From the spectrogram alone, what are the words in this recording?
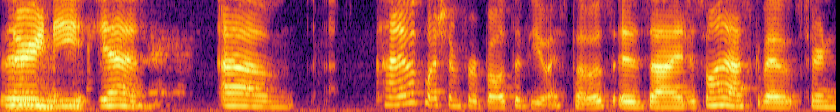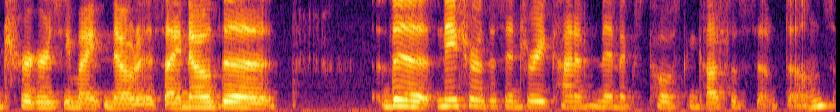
Very neat. Yeah. Um, kind of a question for both of you, I suppose, is I just want to ask about certain triggers you might notice. I know the the nature of this injury kind of mimics post-concussive symptoms,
